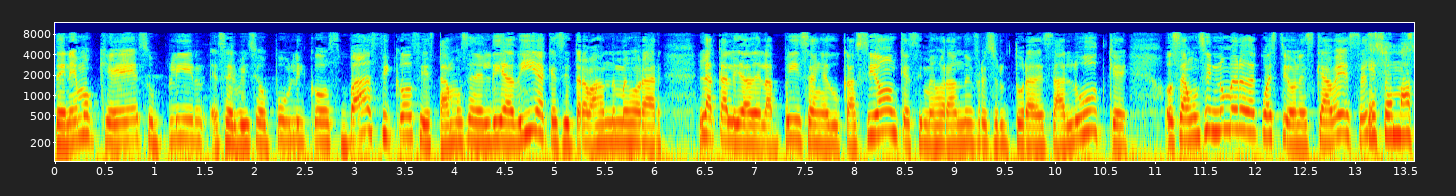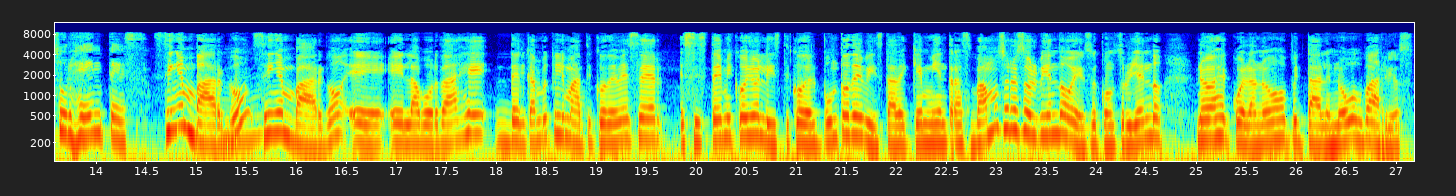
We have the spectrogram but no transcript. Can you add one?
tenemos que suplir servicios públicos básicos y estamos en el día a día, que si trabajando en mejorar la calidad de la pizza en educación, que si mejorando infraestructura de salud, que, o sea, un sinnúmero de cuestiones que a veces... Que son más urgentes. Sin embargo, sin embargo, eh, el abordaje del cambio climático debe ser sistémico y holístico del punto de vista de que mientras vamos resolviendo eso y construyendo nuevas escuelas, nuevos hospitales, nuevos barrios,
